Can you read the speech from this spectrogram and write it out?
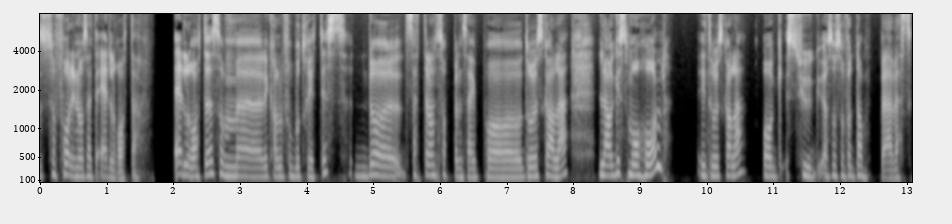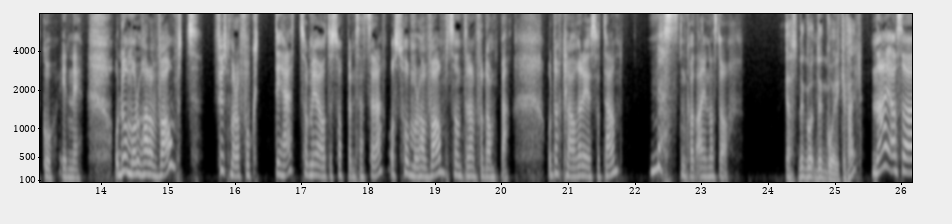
så får de noe som heter edelråte. Edelråte, som eh, de kaller for botrytis, da setter den soppen seg på drueskallet, lager små hull i drueskallet, og sug, altså så fordamper væska inni. Og da må du ha det varmt. Først må du ha fuktighet, som gjør at soppen setter seg der, og så må du ha varmt, sånn at den fordamper. Og da klarer de Sautern nesten hvert eneste år. Ja, så det går, det går ikke feil? Nei, altså,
